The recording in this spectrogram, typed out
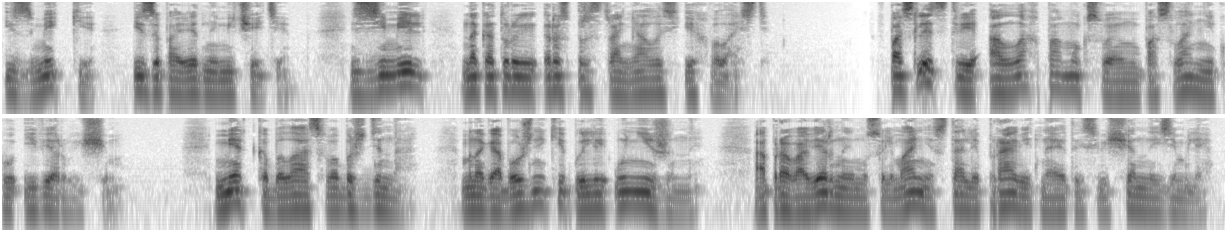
из Мекки и заповедной мечети, с земель, на которые распространялась их власть. Впоследствии Аллах помог своему посланнику и верующим. Мекка была освобождена, многобожники были унижены, а правоверные мусульмане стали править на этой священной земле –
